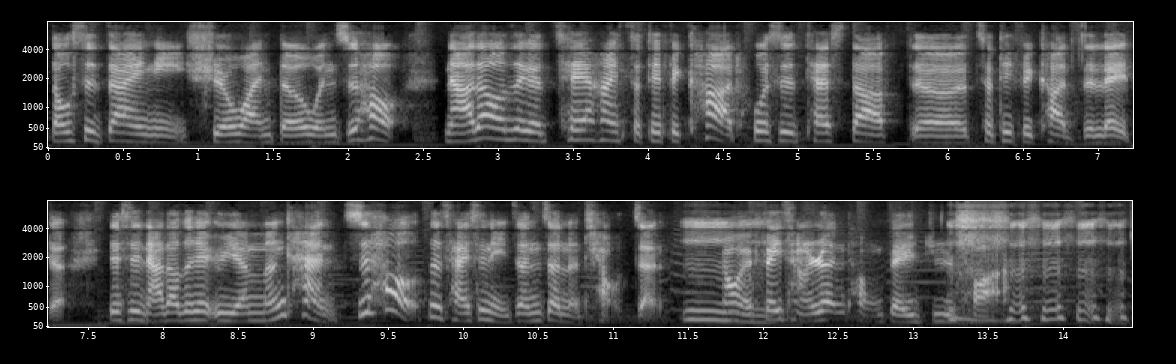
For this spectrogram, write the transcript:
都是在你学完德文之后，拿到这个 C1 Certificate 或是 TestDaF 的 Certificate 之类的，就是拿到这些语言门槛之后，这才是你真正的挑战。嗯，那我也非常认同这一句话。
